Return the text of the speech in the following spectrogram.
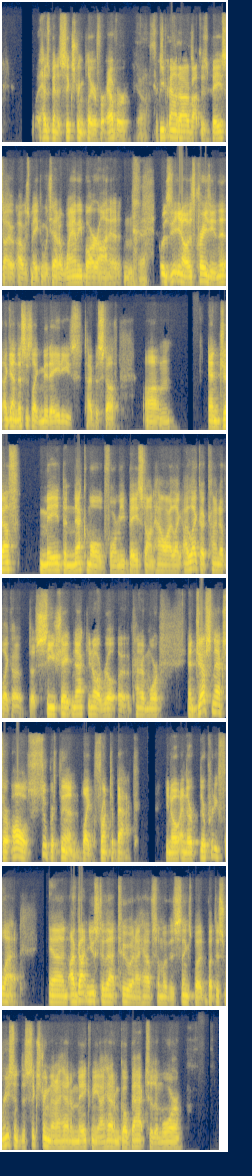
has been a six string player forever. Yeah. He found out about this bass I, I was making, which had a whammy bar on it, and Yeah. it was you know it was crazy. And th- again, this is like mid '80s type of stuff. Um, and Geoff made the neck mold for me based on how I like. I like a kind of like a the C shaped neck, you know, a real a kind of more. And Geoff's necks are all super thin, like front to back, you know, and they're they're pretty flat. And I've gotten used to that too, and I have some of his things. But but this recent the six string that I had him make me, I had him go back to the more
